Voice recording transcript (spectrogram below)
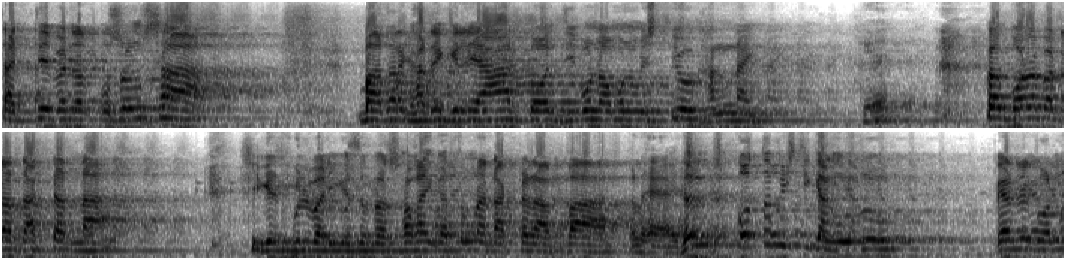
চারটে বেটার প্রশংসা। বাজার ঘাটে গেলে আর তোর জীবন অমন মিষ্টিও খান নাই। বড় বেটা ডাক্তার না। শিখে ফুলবাড়ি গেছে। না সবাই কা তোমরা ডাক্তার আব্বা? হ্যাঁ কত মিষ্টি হুজুর পেটের গন্ধ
